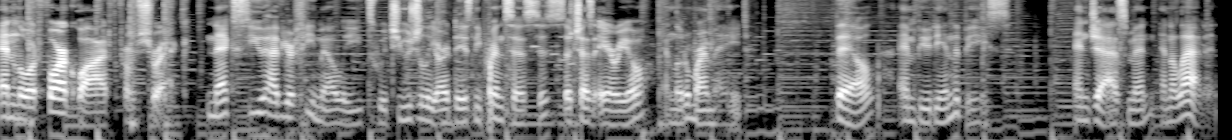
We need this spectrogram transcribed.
and Lord Farquaad from Shrek. Next, you have your female leads, which usually are Disney princesses such as Ariel and Little Mermaid, Belle and Beauty and the Beast, and Jasmine and Aladdin.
